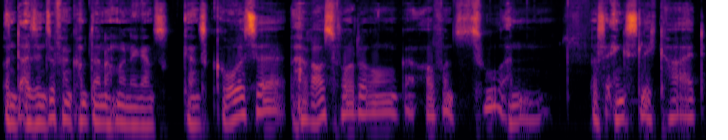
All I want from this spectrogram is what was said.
Und also insofern kommt da nochmal eine ganz, ganz große Herausforderung auf uns zu, an was Ängstlichkeit.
